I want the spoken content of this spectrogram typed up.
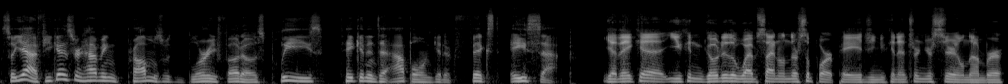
so yeah, if you guys are having problems with blurry photos, please take it into Apple and get it fixed ASAP. Yeah, they can. You can go to the website on their support page, and you can enter in your serial number.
